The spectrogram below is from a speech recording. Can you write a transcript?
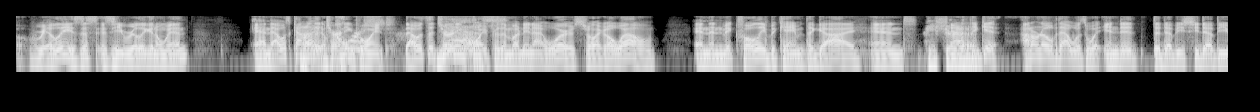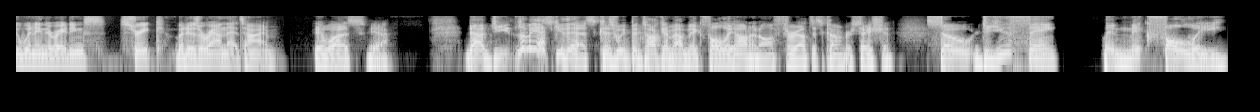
oh, "Really? Is this? Is he really going to win?" And that was kind right, of the turning of point. That was the turning yes. point for the Monday Night Wars. They're so like, oh wow. And then Mick Foley became the guy, and he sure. And I think it. I don't know if that was what ended the WCW winning the ratings streak, but it was around that time. It was, yeah. Now, you, let me ask you this, because we've been talking about Mick Foley on and off throughout this conversation. So, do you think that Mick Foley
